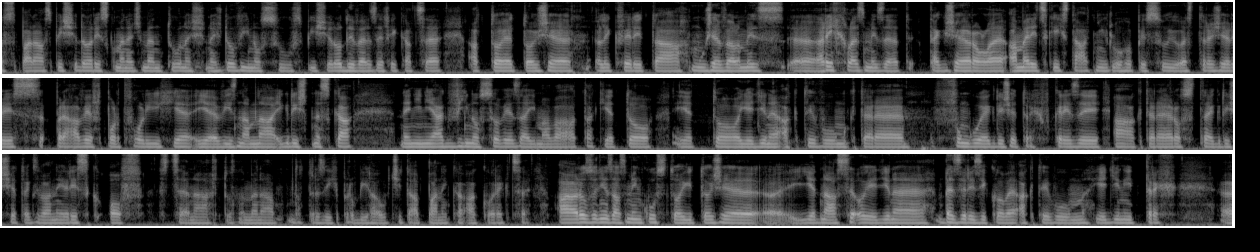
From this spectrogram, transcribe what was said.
spadá spíše do risk managementu než, než do výnosů, spíše do diverzifikace a to je to, že likvidita může velmi eh, rychle zmizet, takže role amerických státních dluhopisů US Treasuries právě v portfoliích je, je významná, i když dneska není nějak výnosově zajímavá, tak je to, je to jediné aktivum, které funguje, když je trh v krizi a které roste, když je takzvaný risk-off scénář, to znamená na trzích probíhá určitá panika a korekce. A rozhodně za zmínku stojí to, že eh, jedná se o jediné bezrizikové aktivum, jediný trh,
